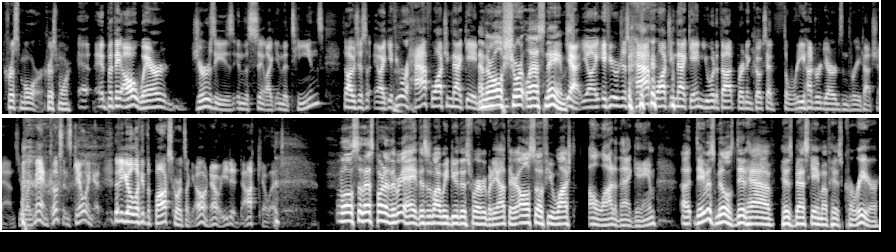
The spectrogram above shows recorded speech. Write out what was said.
Chris Moore. Chris Moore. Uh, but they all wear jerseys in the like in the teens. So I was just like, if you were half watching that game, and they're all short last names. Yeah, you know, like if you were just half watching that game, you would have thought Brandin Cooks had 300 yards and three touchdowns. You're like, man, Cooks is killing it. Then you go look at the box score. It's like, oh no, he did not kill it. Well, so that's part of the hey. This is why we do this for everybody out there. Also, if you watched a lot of that game, uh, Davis Mills did have his best game of his career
